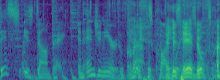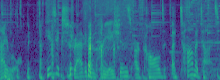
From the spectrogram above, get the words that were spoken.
This is Dampé, an engineer who crafts clockwork his head built in Hyrule. His extravagant creations are called automatons,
